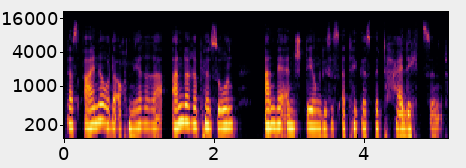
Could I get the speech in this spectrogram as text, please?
dass eine oder auch mehrere andere Personen an der Entstehung dieses Artikels beteiligt sind.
